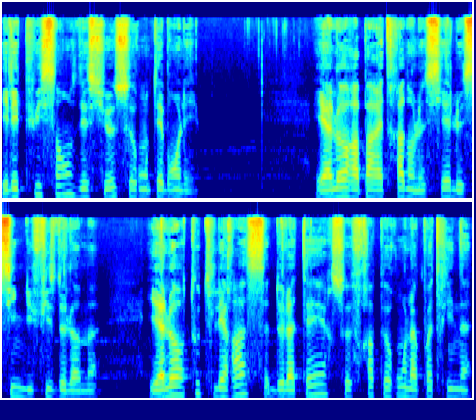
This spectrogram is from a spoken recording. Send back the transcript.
et les puissances des cieux seront ébranlées. Et alors apparaîtra dans le ciel le signe du Fils de l'homme, et alors toutes les races de la terre se frapperont la poitrine,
